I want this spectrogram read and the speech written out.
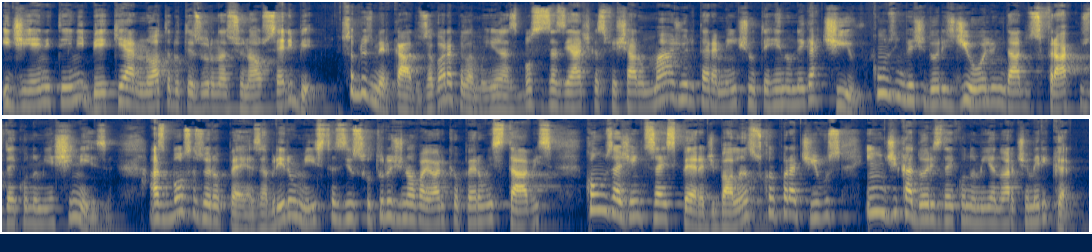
e de NTNB, que é a nota do Tesouro Nacional Série B. Sobre os mercados, agora pela manhã, as bolsas asiáticas fecharam majoritariamente no terreno negativo, com os investidores de olho em dados fracos da economia chinesa. As bolsas europeias abriram mistas e os futuros de Nova York operam estáveis, com os agentes à espera de balanços corporativos e indicadores da economia norte-americana.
